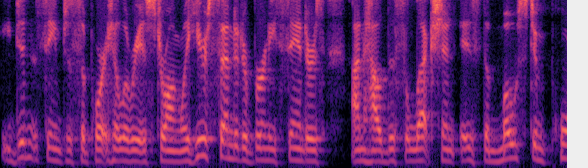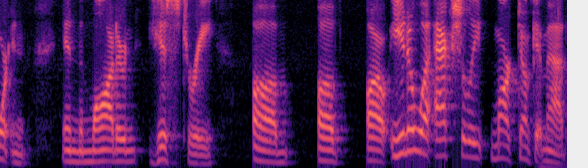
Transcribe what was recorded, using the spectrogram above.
He didn't seem to support Hillary as strongly. Here's Senator Bernie Sanders on how this election is the most important in the modern history um, of our. You know what? Actually, Mark, don't get mad.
